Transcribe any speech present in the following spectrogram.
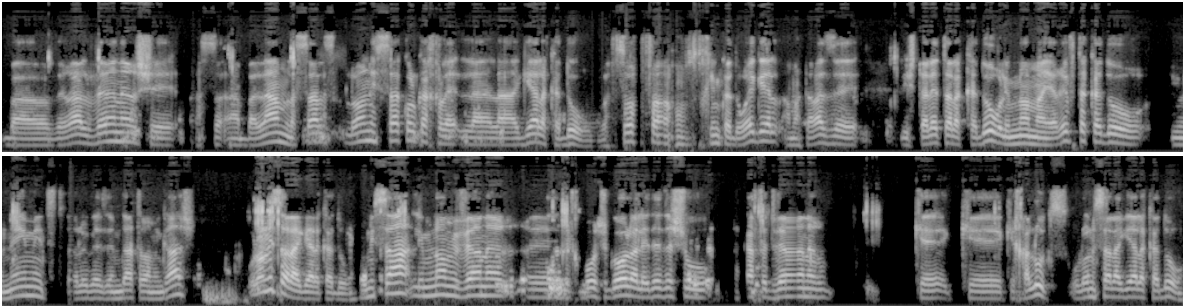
בעבירה על ורנר, שהבלם לסלס לא ניסה כל כך ל, ל, להגיע לכדור. בסוף אנחנו משחקים כדורגל, המטרה זה להשתלט על הכדור, למנוע מהיריב את הכדור, you name it, תלוי באיזה עמדה אתה במגרש. הוא לא ניסה להגיע לכדור, הוא ניסה למנוע מוורנר אה, לכבוש גול על ידי זה שהוא תקף את ורנר כ, כ, כחלוץ, הוא לא ניסה להגיע לכדור.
